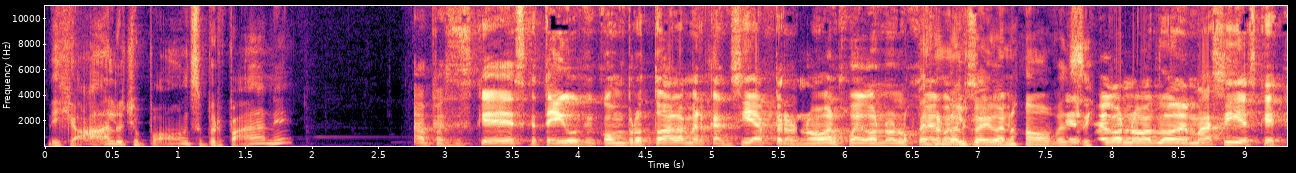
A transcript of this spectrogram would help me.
Dije, ah, Lucho Pong, super fan, eh. Ah, pues es que es que te digo que compro toda la mercancía, pero no, el juego no lo juego. Pero no el juego, no, pues El juego no, lo demás sí es que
